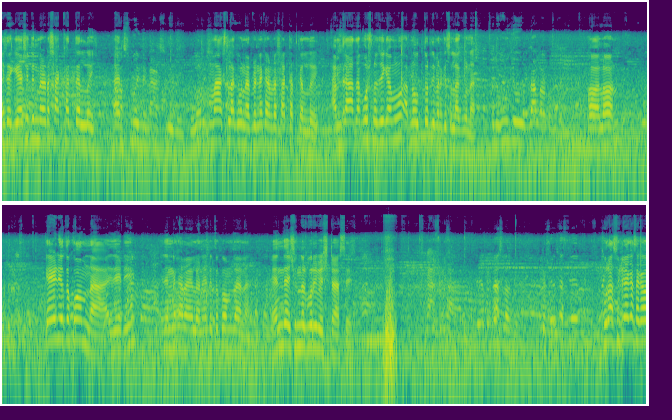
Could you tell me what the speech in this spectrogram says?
আচ্ছা গিয়াসুদ্দিন ভাই একটা সাক্ষাৎকার লই। হ্যাঁ। মাস্ক লই নে মাস্ক লই নে দুলাবি মাস্ক লাগবো না আপনি নাকি আমরা সাক্ষাৎকার লই। আমি যা যা প্রশ্ন জিগামু আপনার উত্তর দিবেন কিছু লাগবো না। তাহলে ওই যে লালটার বসে যাই হ লন। কে তো কম না এই যে এজন্য খারাপ এলো না এটা তো কম যায় না। এন্দে সুন্দর পরিবেশটা আছে। পুরা ছুটে গেছে কেউ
